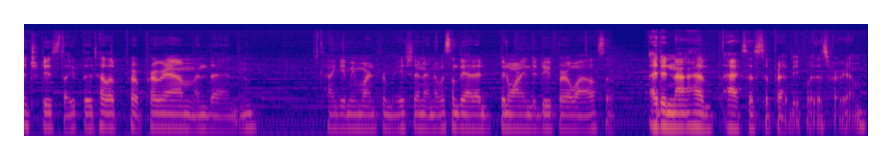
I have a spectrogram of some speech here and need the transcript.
introduced like the tele program, and then kind of gave me more information, and it was something I had been wanting to do for a while. So I did not have access to PrEP before this program.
